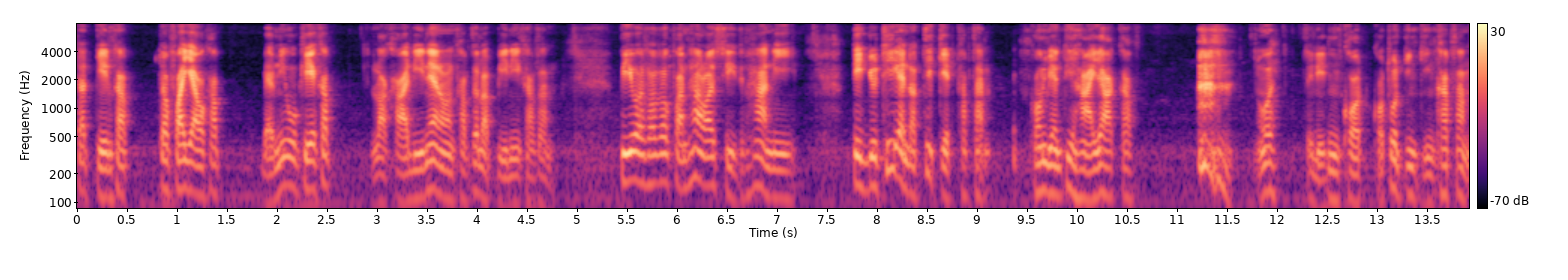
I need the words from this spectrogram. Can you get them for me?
ชัดเจนครับชอบไฟยาวครับ แบบนี้โอเคครับ ราคาดีแน่นอนครับสำหรับปีนี้ครับท่านปีพศ2545 นี้ ติดอยู่ที่อันดับที่เจ็ดครับท่านของเหรียญที่หายากครับโอ้ยเสด็จขอขอโทษจริง ๆ ครับท่าน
